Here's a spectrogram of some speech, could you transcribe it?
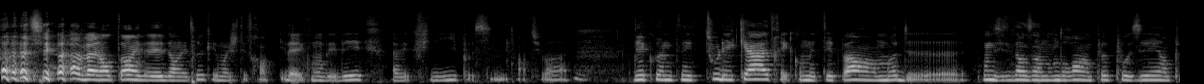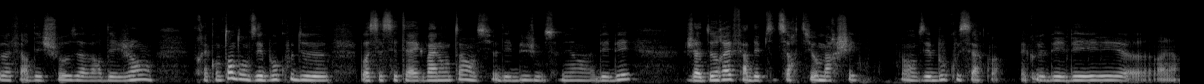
à Valentin, il allait dans les trucs et moi j'étais tranquille avec mon bébé, avec Philippe aussi, enfin tu vois. Mm dès qu'on était tous les quatre et qu'on n'était pas en mode. Euh, on était dans un endroit un peu posé, un peu à faire des choses, à avoir des gens. Très contente. On faisait beaucoup de. Bon, ça c'était avec Valentin aussi au début, je me souviens, bébé. J'adorais faire des petites sorties au marché. On faisait beaucoup ça, quoi. Avec le bébé, euh, voilà.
